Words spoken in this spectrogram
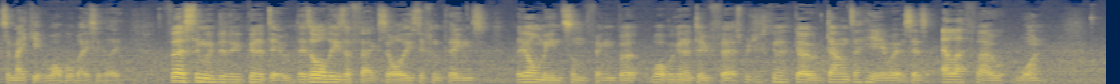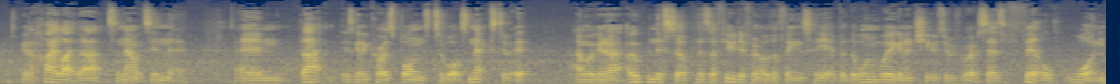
to make it wobble basically. First thing we're going to do, there's all these effects, all these different things, they all mean something, but what we're going to do first, we're just going to go down to here where it says LFO1. I'm going to highlight that, so now it's in there. Um, that is going to correspond to what's next to it, and we're going to open this up. There's a few different other things here, but the one we're going to choose is where it says fill 1.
